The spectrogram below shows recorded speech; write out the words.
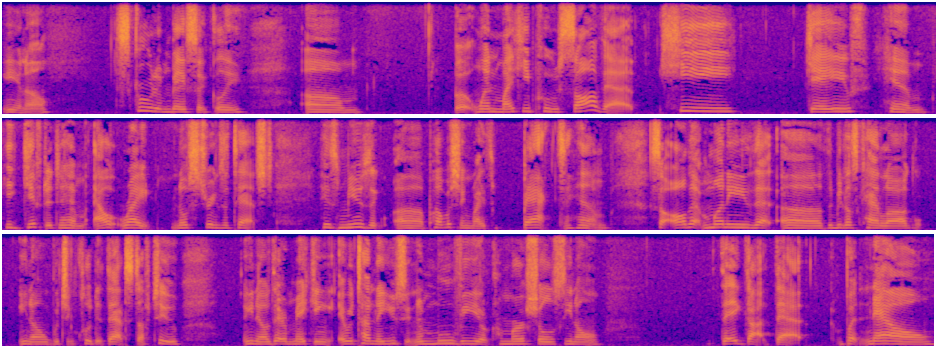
you know, screwed him basically. Um, but when Mikey Pooh saw that, he gave him, he gifted to him outright, no strings attached, his music uh, publishing rights back to him. So all that money that uh, the Beatles catalog, you know, which included that stuff too, you know, they're making every time they use it in a movie or commercials, you know, they got that. But now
